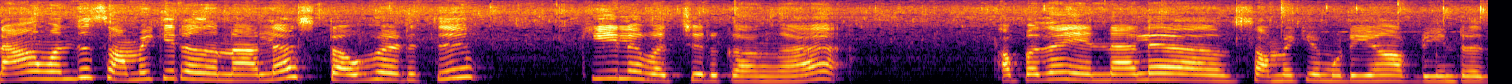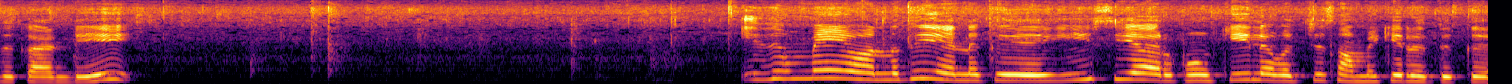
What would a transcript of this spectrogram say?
நான் வந்து சமைக்கிறதுனால ஸ்டவ் எடுத்து கீழே வச்சுருக்காங்க. அப்போ தான் என்னால் சமைக்க முடியும் அப்படின்றதுக்காண்டி. இதுவுமே வந்து எனக்கு ஈஸியாக இருக்கும் கீழே வச்சு சமைக்கிறதுக்கு.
